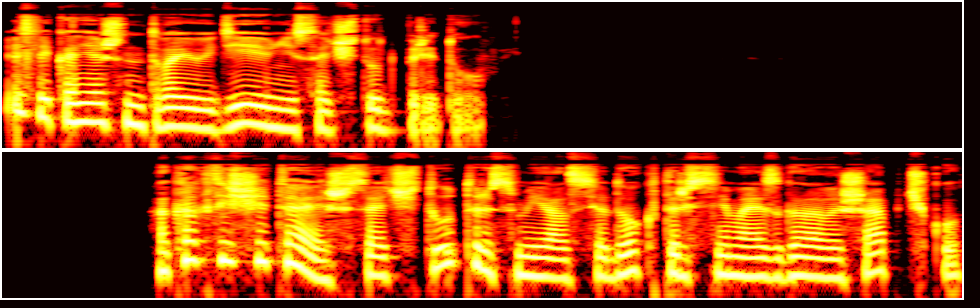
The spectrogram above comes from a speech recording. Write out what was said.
если, конечно, твою идею не сочтут бредовой». «А как ты считаешь, сочтут?» — рассмеялся доктор, снимая с головы шапочку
